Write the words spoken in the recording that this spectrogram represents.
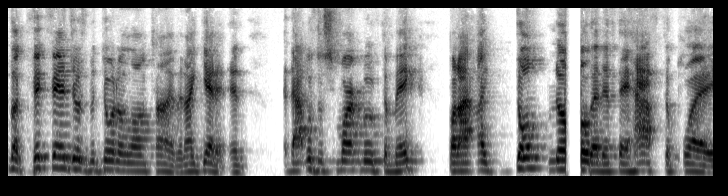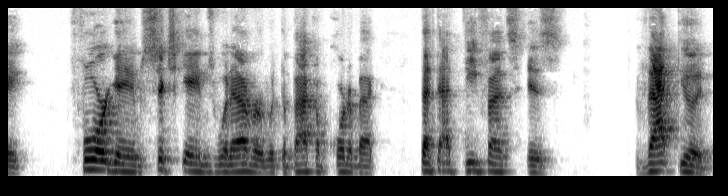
look Vic Fangio's been doing it a long time and I get it and that was a smart move to make but I, I don't know that if they have to play four games six games whatever with the backup quarterback that that defense is that good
